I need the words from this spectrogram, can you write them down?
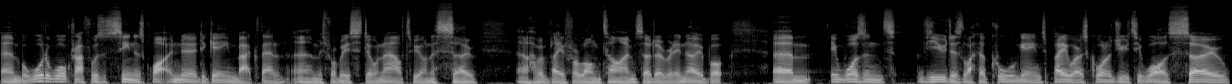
Um, but World of Warcraft was seen as quite a nerdy game back then. Um, it's probably still now, to be honest. So I haven't played for a long time, so I don't really know. But um, it wasn't viewed as like a cool game to play, whereas Call of Duty was. So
